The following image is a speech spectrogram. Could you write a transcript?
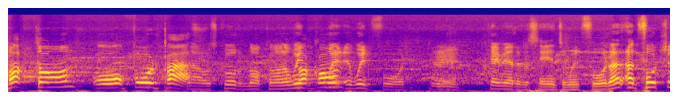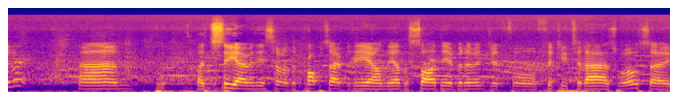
Knocked on or forward pass. No, it was called a knock on. It went, Knock on? went- it went forward. Yeah. Came out of his hands and went forward. Unfortunate. Um, I'd see over there some of the props over there on the other side there, a bit of injured for Whiti today as well. So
